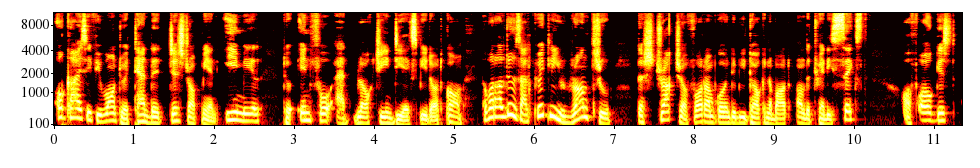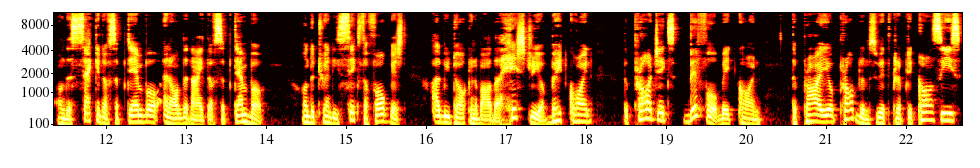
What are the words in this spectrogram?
Or, guys, if you want to attend it, just drop me an email to info at blockchaindxb.com. Now, what I'll do is I'll quickly run through the structure of what I'm going to be talking about on the 26th of August, on the 2nd of September, and on the 9th of September. On the 26th of August, I'll be talking about the history of Bitcoin, the projects before Bitcoin, the prior problems with cryptocurrencies,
